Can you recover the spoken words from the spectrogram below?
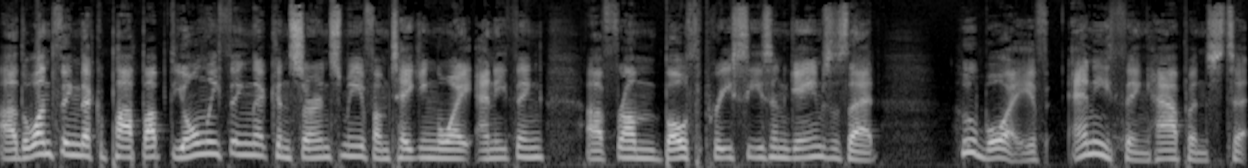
uh, the one thing that could pop up, the only thing that concerns me if I'm taking away anything uh, from both preseason games is that, who boy, if anything happens to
